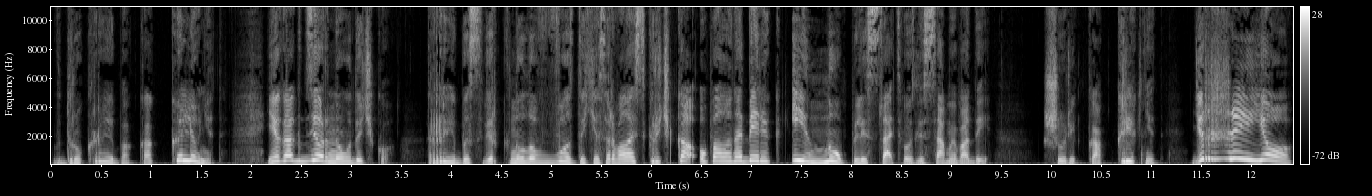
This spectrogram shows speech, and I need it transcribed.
Вдруг рыба как клюнет. Я как дерну удочку. Рыба сверкнула в воздухе, сорвалась с крючка, упала на берег и, ну, плясать возле самой воды. Шурик как крикнет «Держи ее!»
